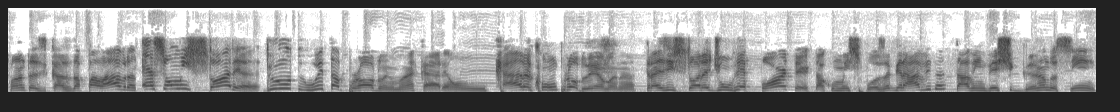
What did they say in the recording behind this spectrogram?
Fantasy Casa da Palavra. Essa é uma história Dude with a Problem, né, cara? É um cara com um problema, né? Traz a história de um repórter que tá com uma esposa grávida, tava investigando assim.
